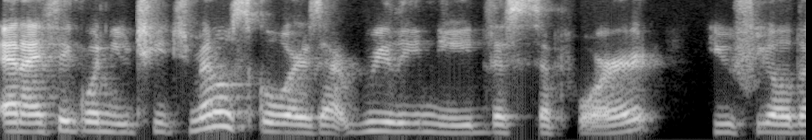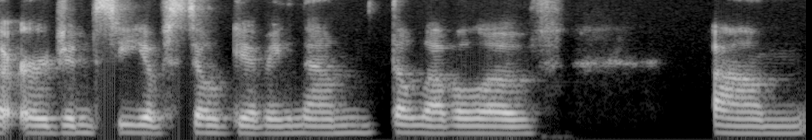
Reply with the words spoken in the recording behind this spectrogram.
and i think when you teach middle schoolers that really need this support you feel the urgency of still giving them the level of um,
